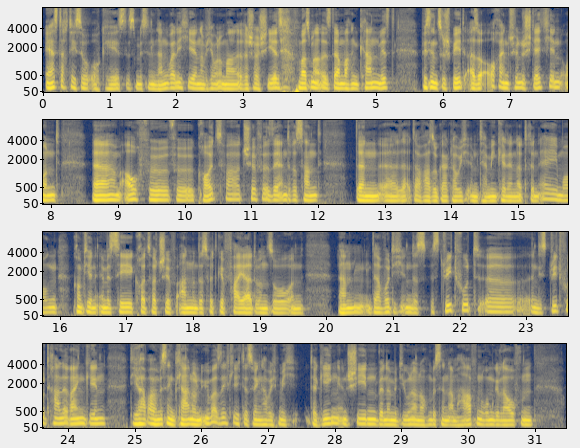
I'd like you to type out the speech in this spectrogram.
erst dachte ich so, okay, es ist ein bisschen langweilig hier. Dann habe ich aber nochmal recherchiert, was man alles da machen kann. Mist, bisschen zu spät. Also auch ein schönes Städtchen und ähm, auch für, für Kreuzfahrtschiffe sehr interessant dann äh, da, da war sogar, glaube ich, im Terminkalender drin, ey, morgen kommt hier ein MSC-Kreuzfahrtschiff an und das wird gefeiert und so. Und ähm, da wollte ich in das Streetfood, äh, in die Streetfood-Halle reingehen. Die war aber ein bisschen klein und übersichtlich, deswegen habe ich mich dagegen entschieden, bin dann mit Juna noch ein bisschen am Hafen rumgelaufen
